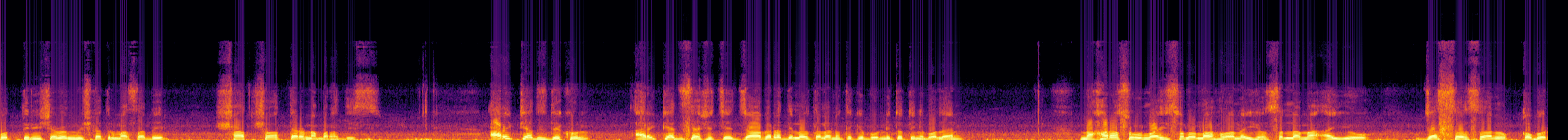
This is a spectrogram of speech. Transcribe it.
বত্রিশ এবং মিশকাতুল মাসাবির সাতশো তেরো নম্বর হাদিস। আরেকটি হাদিস দেখুন, আরেকটি হাদিসে এসেছে, জাবের দিল্লাহ থেকে বর্ণিত। তিনি বলেন নাহা রসুল্লাহ সাল আলাইহি আসাল্লামা কবর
